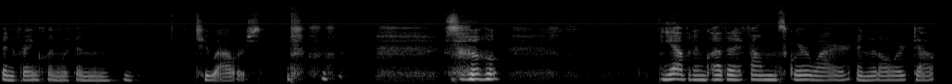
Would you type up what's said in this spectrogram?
Ben Franklin within two hours. so, yeah, but I'm glad that I found the square wire and it all worked out.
